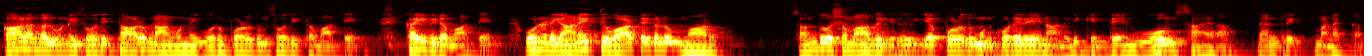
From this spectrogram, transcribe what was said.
காலங்கள் உன்னை சோதித்தாலும் நான் உன்னை ஒரு பொழுதும் சோதிக்க மாட்டேன். கைவிட மாட்டேன். உன்னுடைய அனைத்து வாழ்க்கைகளும் மாறும். சந்தோஷமாக இரு. எப்பொழுதும் உன் கூடவே நான் இருக்கின்றேன். ஓம் சாயராம். நன்றி. வணக்கம்.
